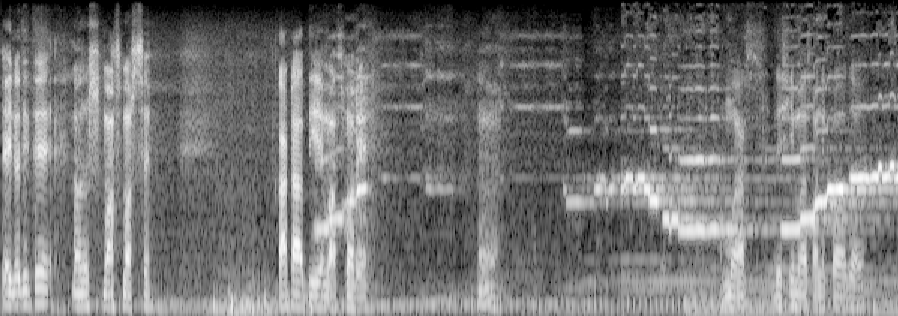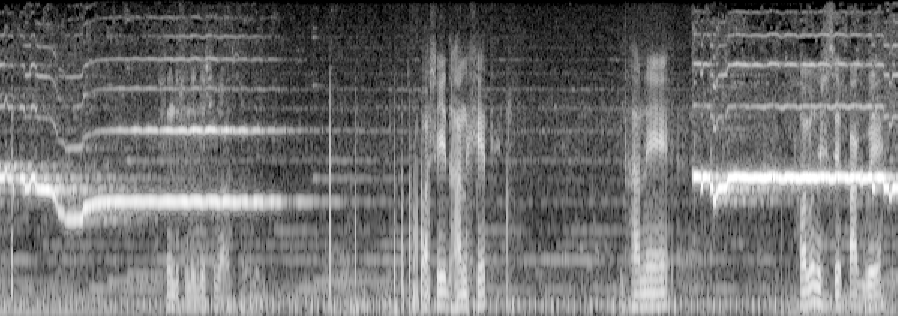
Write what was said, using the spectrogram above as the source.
এই নদীতে মানুষ মাছ মারছে। কাটা দিয়ে মাছ মারে। হ্যাঁ। মাছ, দেশি মাছ অনেক পাওয়া যায়। সুন্দর সুন্দর দেশি মাছ। পাশেই ধান ক্ষেত। ধানে ফলন এসেছে পাকবে।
